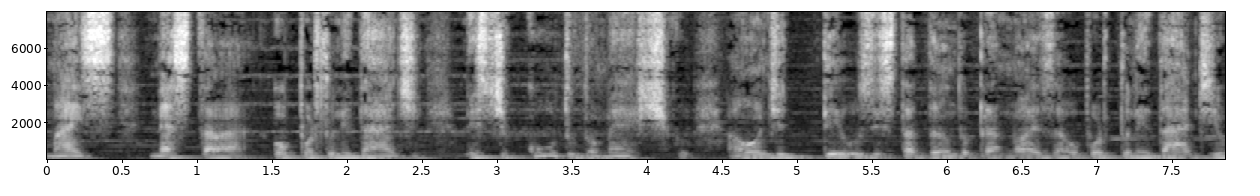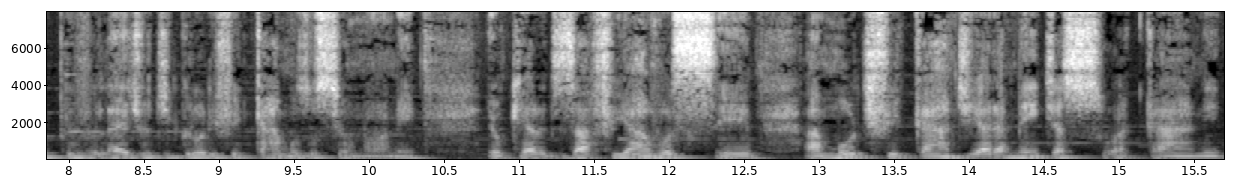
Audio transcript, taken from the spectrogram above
Mas nesta oportunidade, neste culto doméstico, aonde Deus está dando para nós a oportunidade e o privilégio de glorificarmos o seu nome, eu quero desafiar você a mortificar diariamente a sua carne,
